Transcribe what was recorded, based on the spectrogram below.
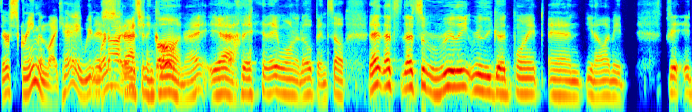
they're screaming like hey we, are not scratching and clawing right? Yeah they they want it open. So that, that's that's a really really good point and you know i mean it,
